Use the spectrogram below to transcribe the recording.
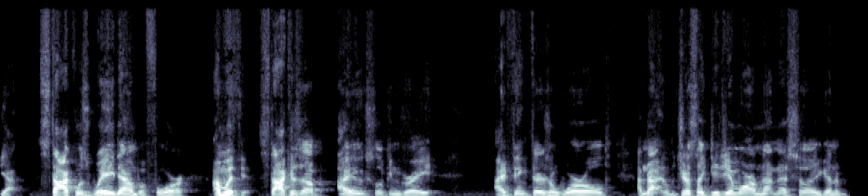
yeah stock was way down before. I'm with you. Stock is up. Aiyuk's looking great. I think there's a world. I'm not just like DJ Moore. I'm not necessarily going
